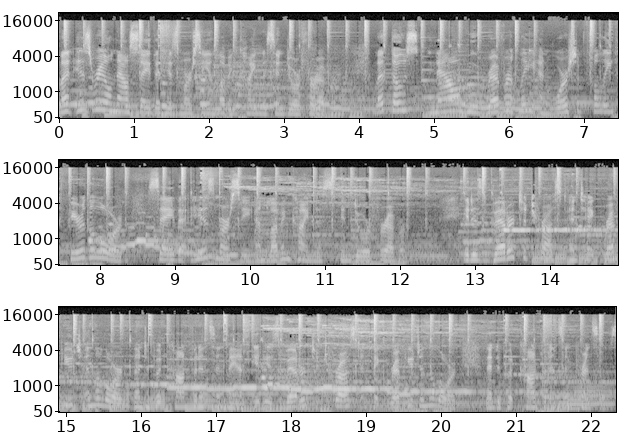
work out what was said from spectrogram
Let Israel now say that his mercy and loving kindness endure forever. Let those now who reverently and worshipfully fear the Lord say that his mercy and loving kindness endure forever. It is better to trust and take refuge in the Lord than to put confidence in man. It is better to trust and take refuge in the Lord than to put confidence in princes.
